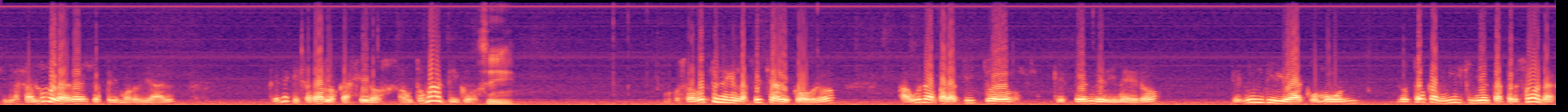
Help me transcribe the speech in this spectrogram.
si la salud verdaderamente es primordial, tenés que cerrar los cajeros automáticos. Sí. O sea, vos tenés en la fecha de cobro a un aparatito que vende dinero, en un día común lo tocan 1.500 personas.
